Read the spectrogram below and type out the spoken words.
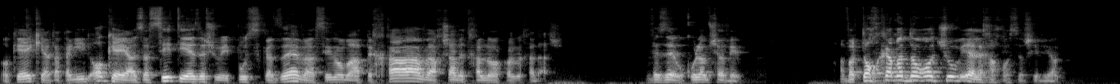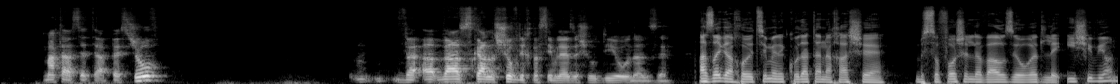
אוקיי? כי אתה תגיד, אוקיי, אז עשיתי איזשהו איפוס כזה, ועשינו מהפכה, ועכשיו התחלנו הכל מחדש. וזהו, כולם שווים. אבל תוך כמה דורות שוב יהיה לך חוסר שוויון. מה תעשה? תאפס שוב? ואז כאן שוב נכנסים לאיזשהו דיון על זה. אז רגע, אנחנו יוצאים מנקודת הנחה שבסופו של דבר זה יורד לאי שוויון?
